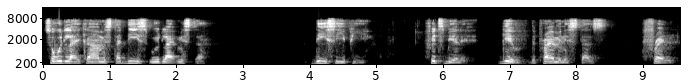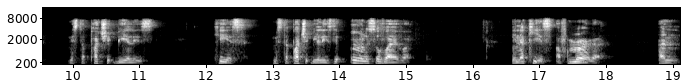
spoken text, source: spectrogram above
So we'd like uh, Mr. D, we'd like Mr. DCP Fitz Bailey give the Prime Minister's friend, Mr. Patrick Bailey's case. Mr. Patrick Bailey is the only survivor in a case of murder and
